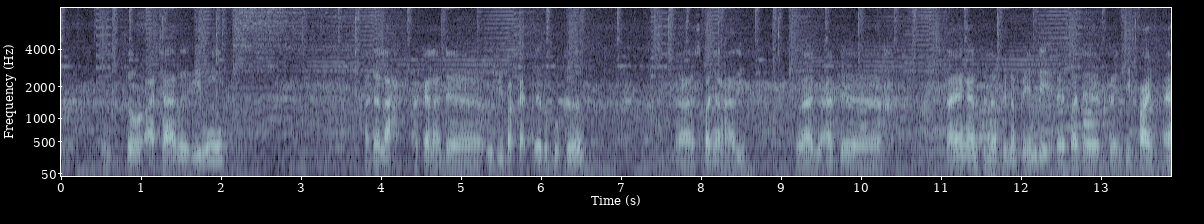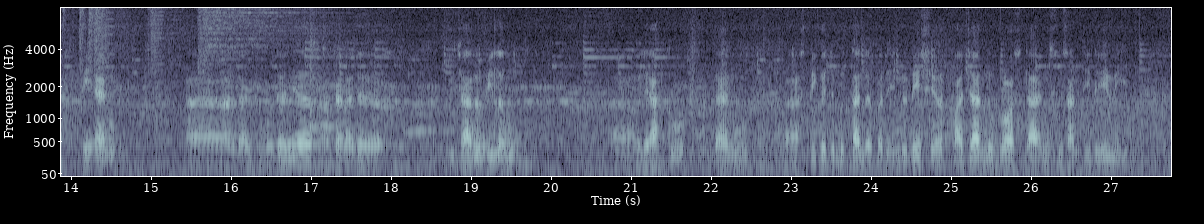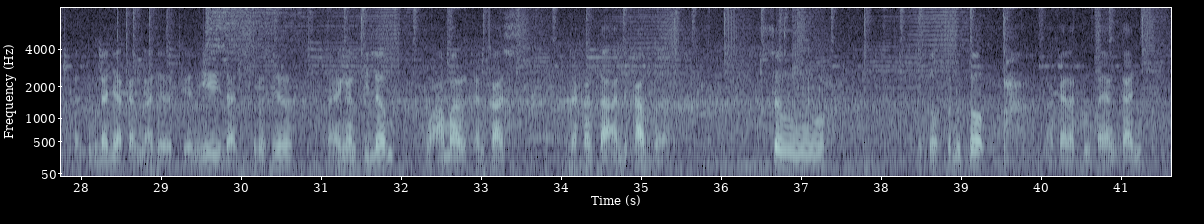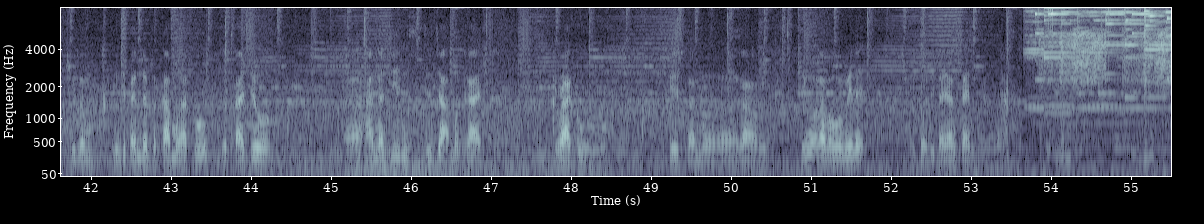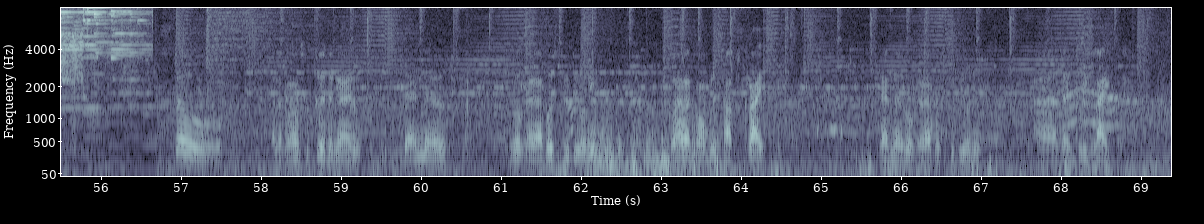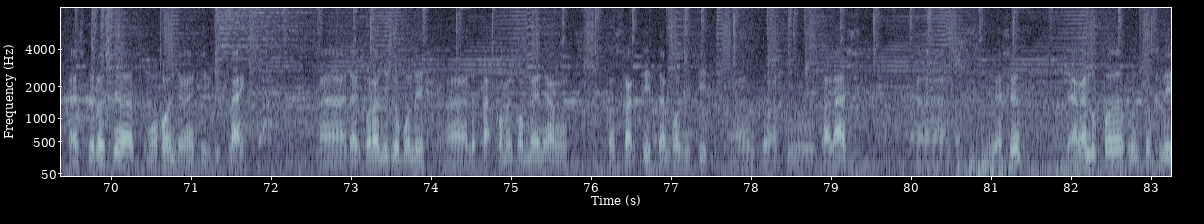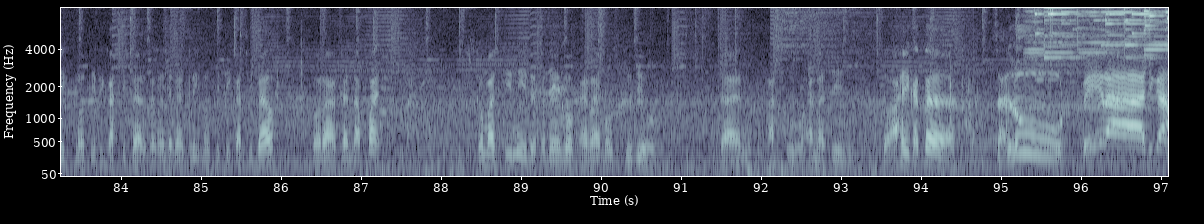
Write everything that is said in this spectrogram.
untuk acara ini adalah akan ada uji bakat terbuka uh, sepanjang hari. Kemudian ada tayangan filem-filem pendek daripada 25 fpm uh, dan kemudiannya akan ada bicara filem uh, oleh aku dan uh, speaker jemputan daripada Indonesia Fajar Nugros dan Susanti Dewi. Uh, kemudiannya akan ada Q&A dan seterusnya tayangan filem Muammar MKAS Jakarta Undercover. So untuk penutup akan aku tayangkan filem independen pertama aku bertajuk uh, Anajin Jejak Mekat Ragu. Okay, selama around Tengoklah berapa minit Untuk ditayangkan. So Kalau korang suka dengan Channel Rogue Rubber Studio ni Aku harap korang boleh subscribe Channel Rogue Rubber Studio ni. Uh, Dan klik like. Dan seterusnya Mohon jangan klik dislike. Uh, Dan korang juga boleh uh, Letak komen-komen yang konstruktif dan positif uh, untuk aku balas. Uh, biasa jangan lupa untuk klik notifikasi bell. Kerana dengan klik notifikasi bell korang akan dapat kemas kini daripada Rock and Rebel Studio dan aku Anajin. So akhir kata salut! Bella juga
